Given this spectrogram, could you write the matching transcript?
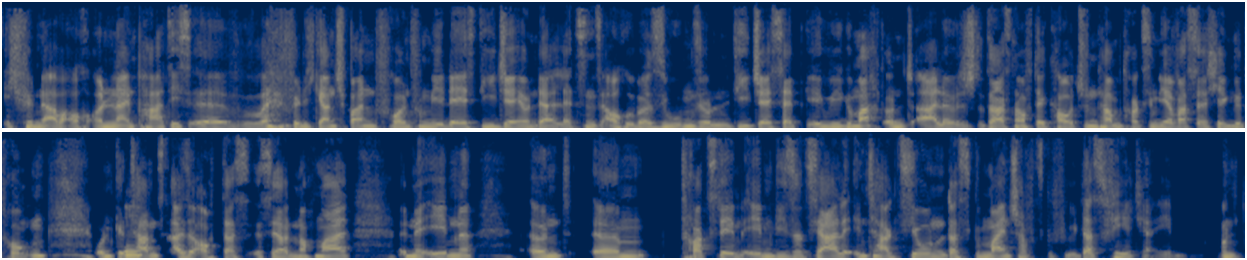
Ich finde aber auch Online-Partys äh, finde ich ganz spannend. Ein Freund von mir, der ist DJ und der hat letztens auch über Zoom so ein DJ-Set irgendwie gemacht und alle saßen auf der Couch und haben trotzdem ihr Wasserchen getrunken und mhm. getanzt. Mhm. Also auch das ist ja nochmal eine Ebene. Und ähm, trotzdem eben die soziale Interaktion und das Gemeinschaftsgefühl, das fehlt ja eben. Und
